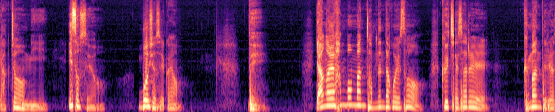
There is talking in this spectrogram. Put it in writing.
약점이 있었어요. 무엇이었을까요? 네. 양을 한 번만 잡는다고 해서 그 제사를 그만 드려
